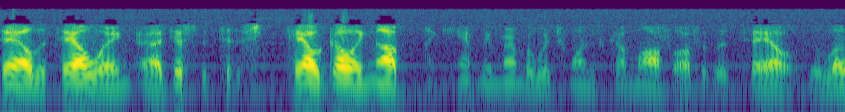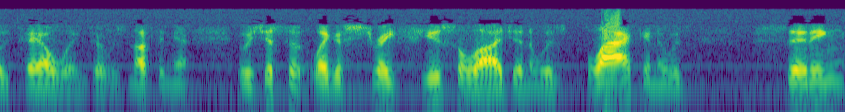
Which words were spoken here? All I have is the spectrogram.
tail, the tail wing, uh, just the t- tail going up. I can't remember which ones come off off of the tail, the low tail wings. There was nothing there. It was just a, like a straight fuselage and it was black and it was sitting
